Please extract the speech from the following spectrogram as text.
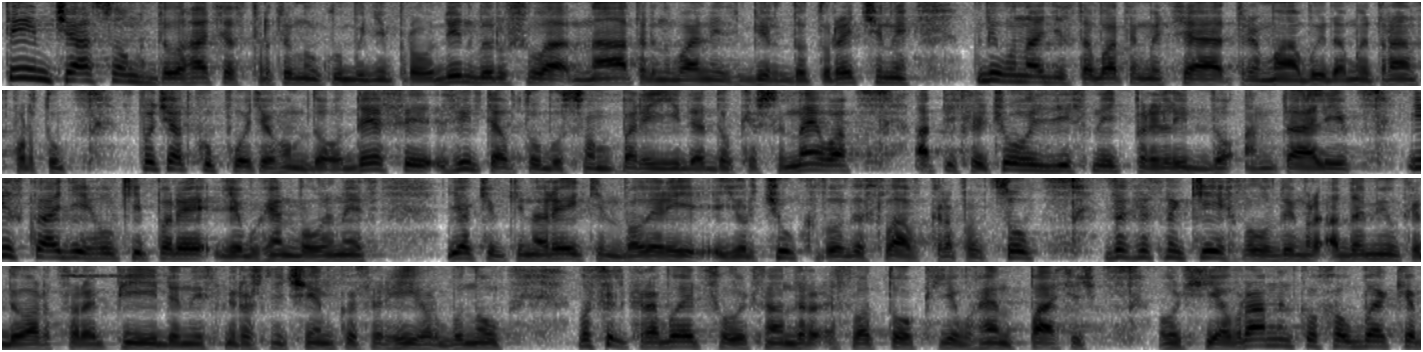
Тим часом делегація спортивного клубу Дніпро 1 вирушила на тренувальний збір до Туреччини, куди вона діставатиметься трьома видами транспорту. Спочатку потягом до Одеси, звідти автобусом переїде до Кишинева, а після чого здійснить переліт до Анталії. В складі голкіпери Євген Волинець, Яків Кінарейкін, Валерій Юрчук, Владислав Крапивцов, захисники Володимир Адамюк, Едуард Сарапій, Денис Мірошниченко, Сергій Горбунов, Василь Кравець, Олександр Сваток, Євген Пасіч, Олексій Авраменко, Хавбеки,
